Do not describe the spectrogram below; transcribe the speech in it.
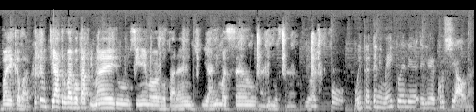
vai acabar. Porque até o teatro vai voltar primeiro, o cinema vai voltar antes, e a animação, a animação, eu acho que... O, o entretenimento, ele, ele é crucial, né?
